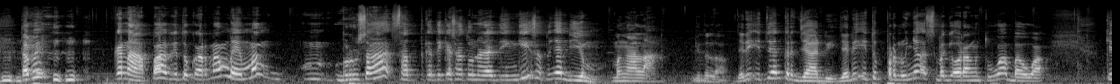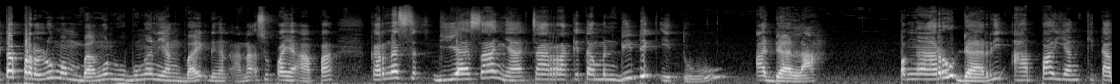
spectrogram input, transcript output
tapi kenapa gitu? Karena memang mm, berusaha sat- ketika satu nada tinggi satunya diem mengalah gitu loh. Jadi itu yang terjadi. Jadi itu perlunya sebagai orang tua bahwa kita perlu membangun hubungan yang baik dengan anak supaya apa? Karena biasanya cara kita mendidik itu adalah pengaruh dari apa yang kita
